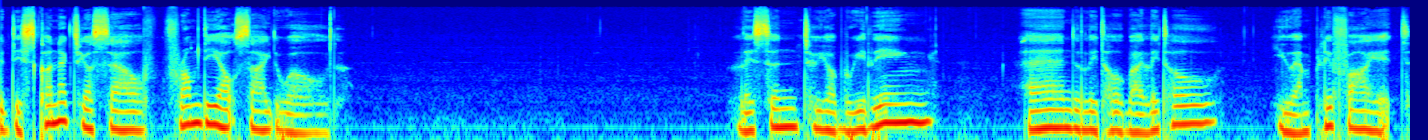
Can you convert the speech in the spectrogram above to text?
to disconnect yourself from the outside world. Listen to your breathing, and little by little, you amplify it.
